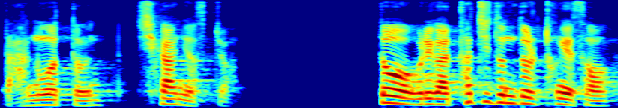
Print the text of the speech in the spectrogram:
나누었던 시간이었죠. 또 우리가 터치돈들을 통해서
